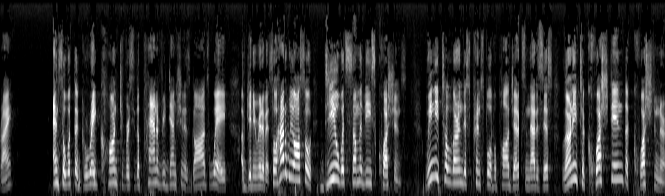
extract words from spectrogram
Right? And so, what the great controversy, the plan of redemption is God's way of getting rid of it. So, how do we also deal with some of these questions? We need to learn this principle of apologetics, and that is this learning to question the questioner.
